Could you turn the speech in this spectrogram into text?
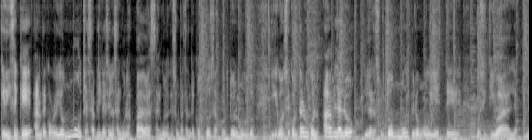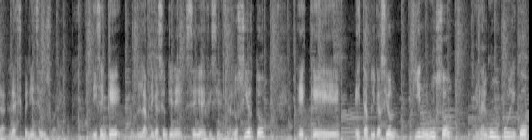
que dicen que han recorrido muchas aplicaciones, algunas pagas, algunas que son bastante costosas por todo el mundo, y que cuando se encontraron con Háblalo, le resultó muy pero muy este, positiva la, experiencia de usuario. Dicen que la aplicación tiene serias deficiencias. Lo cierto es que esta aplicación tiene un uso en algún público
